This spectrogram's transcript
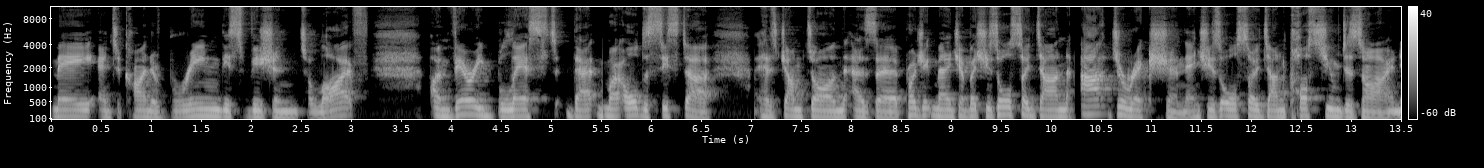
me and to kind of bring this vision to life. I'm very blessed that my older sister has jumped on as a project manager, but she's also done art direction and she's also done costume design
